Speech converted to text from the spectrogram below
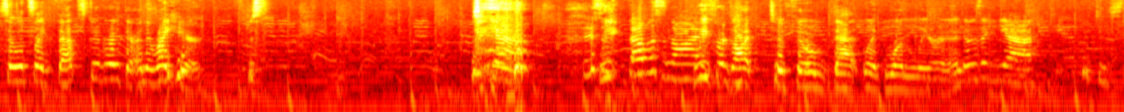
So it's like that's good right there, and then right here, just Yeah. this We- is, that was not. we forgot to film that like one lyric. it was like, yeah. It just-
